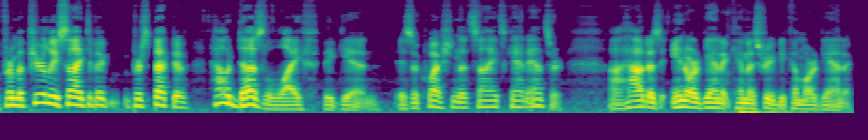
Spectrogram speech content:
from a purely scientific perspective, how does life begin? Is a question that science can't answer. Uh, how does inorganic chemistry become organic?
